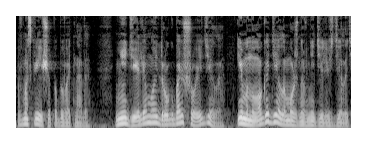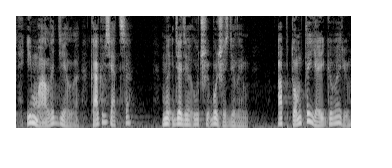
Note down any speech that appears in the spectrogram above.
в Москве еще побывать надо». «Неделя, мой друг, большое дело. И много дела можно в неделю сделать, и мало дела. Как взяться?» «Мы, дядя, лучше больше сделаем». «Об том-то я и говорю».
